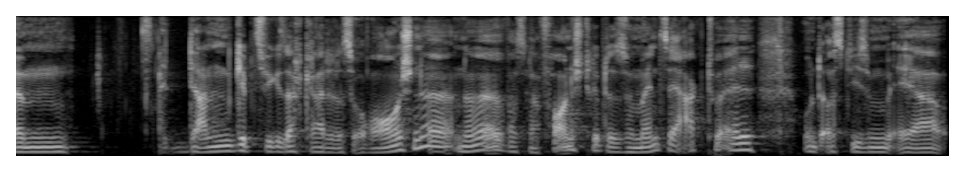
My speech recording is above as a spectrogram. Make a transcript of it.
Ähm, dann gibt's wie gesagt, gerade das Orangene, ne, was nach vorne strebt, das ist im Moment sehr aktuell. Und aus diesem eher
